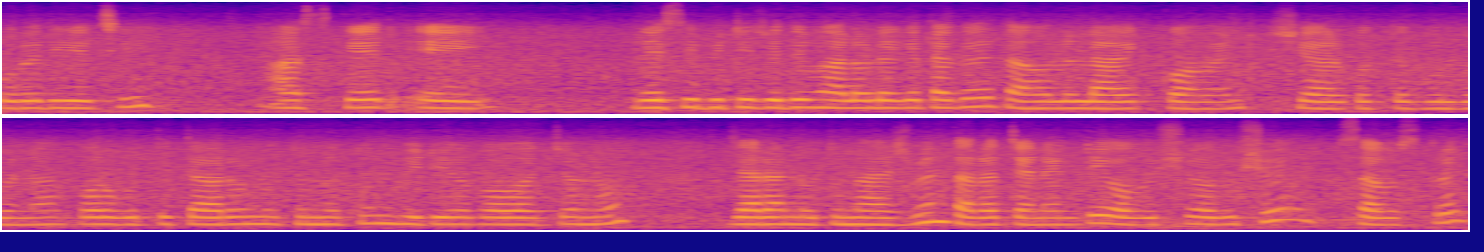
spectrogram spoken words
করে দিয়েছি। আজকের এই রেসিপিটি যদি ভালো লেগে থাকে, তাহলে লাইক, কমেন্ট, শেয়ার করতে ভুলবেন না। পরবর্তীতে আরও নতুন নতুন ভিডিও পাওয়ার জন্য যারা নতুন আসবেন, তারা চ্যানেলটি অবশ্যই অবশ্যই সাবস্ক্রাইব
